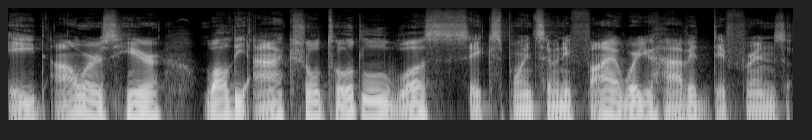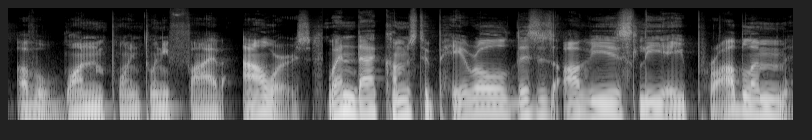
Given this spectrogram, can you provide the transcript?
eight hours here while the actual total was 6.75, where you have a difference of 1.25 hours. When that comes to payroll, this is obviously a problem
